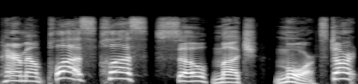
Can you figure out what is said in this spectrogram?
Paramount Plus, plus so much more. Start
